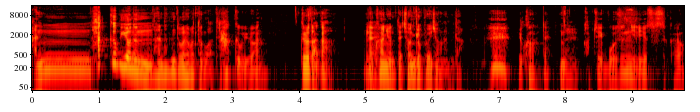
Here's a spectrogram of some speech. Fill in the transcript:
반 학급 위원은 한 한두 번 해봤던 것 같아요. 학급 위원 그러다가 네. 6학년 때 전교 부회장을 합니다. 6학년 때 네. 갑자기 무슨 일이 있었을까요?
